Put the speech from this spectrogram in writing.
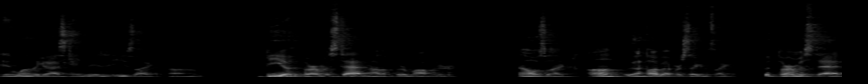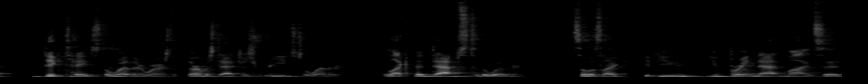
and one of the guys came in and he's like, um, "Be a thermostat, not a thermometer." And I was like, "Huh?" And I thought about it for a second. It's like the thermostat dictates the weather, whereas the thermostat just reads the weather, it like adapts to the weather. So it's like if you you bring that mindset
